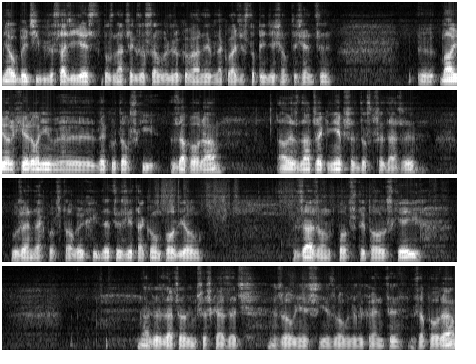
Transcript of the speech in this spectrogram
miał być i w zasadzie jest, bo znaczek został wydrukowany w nakładzie 150 tysięcy. Y, Major Hieronim y, Dekutowski Zapora, ale znaczek nie wszedł do sprzedaży w urzędach pocztowych i decyzję taką podjął zarząd Poczty Polskiej. Nagle zaczął im przeszkadzać żołnierz niezłomny wyklęty Zapora.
